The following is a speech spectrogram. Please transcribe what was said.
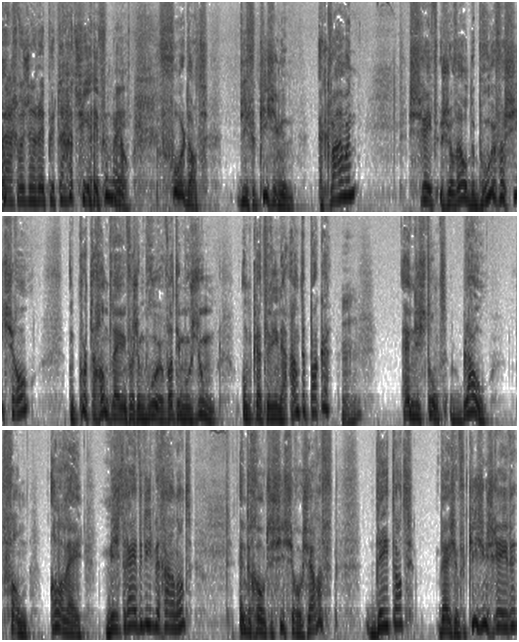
krijgen we zijn reputatie even mee. Nou, voordat die verkiezingen er kwamen, schreef zowel de broer van Cicero een korte handleiding voor zijn broer wat hij moest doen om Catalina aan te pakken. En die stond blauw van allerlei misdrijven die hij begaan had. En de grote Cicero zelf deed dat bij zijn verkiezingsrede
